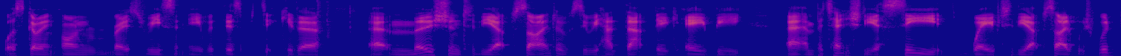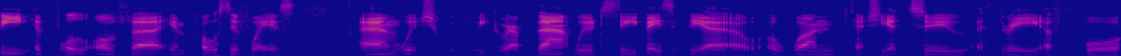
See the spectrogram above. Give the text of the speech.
what's going on most recently with this particular uh, motion to the upside. Obviously, we had that big AB uh, and potentially a C wave to the upside, which would be full of uh, impulsive waves um, which if we grab that, we would see basically a, a 1, potentially a 2, a 3, a 4,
